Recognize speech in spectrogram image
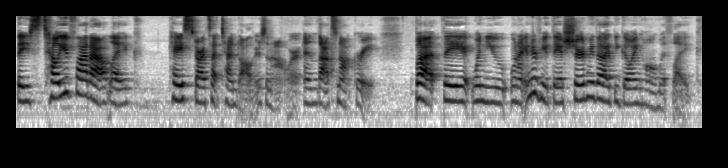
they tell you flat out like pay starts at ten dollars an hour, and that's not great. But they when you when I interviewed, they assured me that I'd be going home with like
